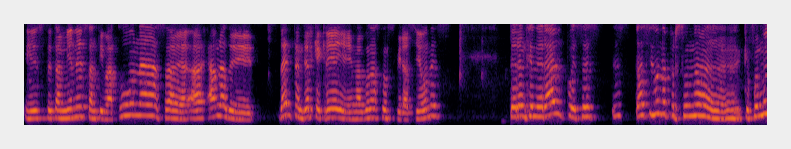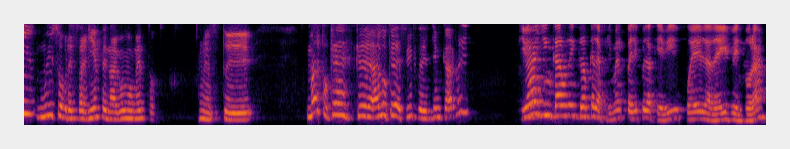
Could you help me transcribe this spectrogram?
este, también es antivacunas, a, habla de, da a entender que cree en algunas conspiraciones, pero en general, pues es, es, ha sido una persona que fue muy, muy sobresaliente en algún momento. Este, Marco, ¿qué, qué, algo que decir de Jim Carrey? Yo a Jim Carrey creo que la primera película que vi fue la de Ace Ventura.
